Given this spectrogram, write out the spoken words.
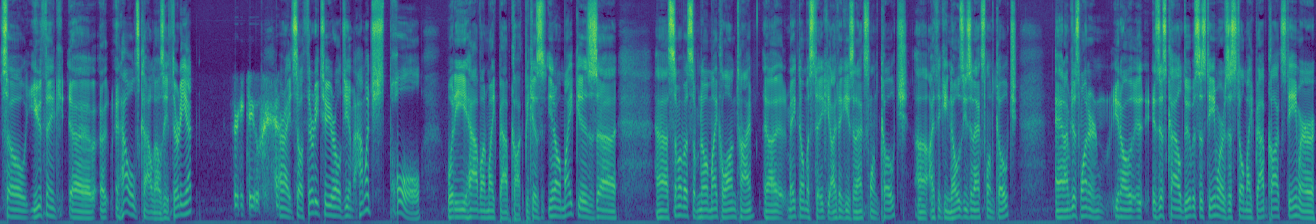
So you think, uh, uh, and how old's Kyle now? Is he 30 yet? 32. All right, so 32 year old Jim, how much pull would he have on Mike Babcock? Because, you know, Mike is. Uh, uh, some of us have known Mike a long time. Uh, make no mistake, I think he's an excellent coach. Uh, I think he knows he's an excellent coach. And I'm just wondering, you know, is, is this Kyle Dubas's team or is this still Mike Babcock's team, or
